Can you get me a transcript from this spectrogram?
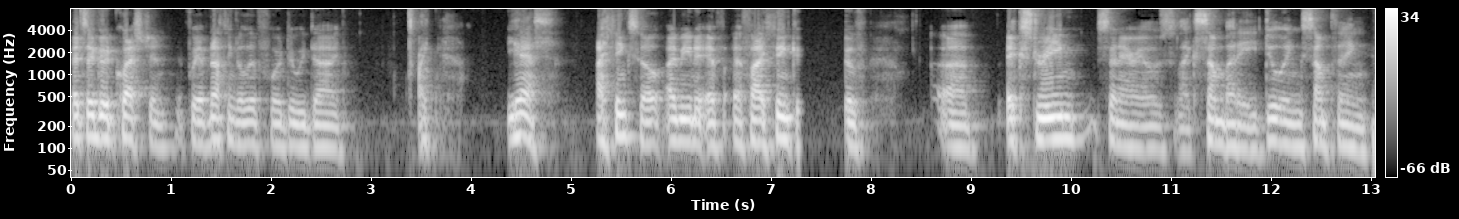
it's a good question. If we have nothing to live for, do we die? I yes, I think so. I mean, if if I think of uh, extreme scenarios like somebody doing something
